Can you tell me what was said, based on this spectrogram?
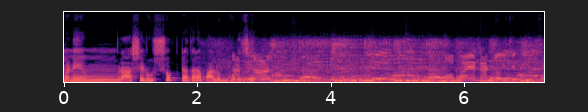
মানে রাসের উৎসবটা তারা পালন করেছে। দিয়েছে।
